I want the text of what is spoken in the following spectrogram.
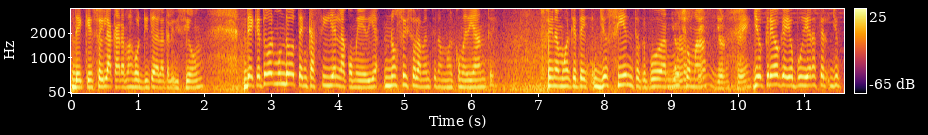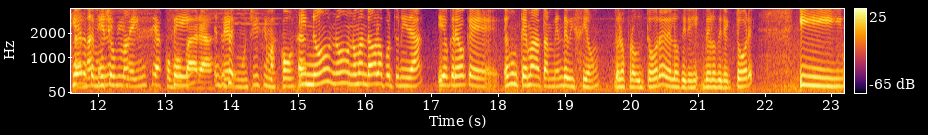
de que soy la cara más gordita de la televisión, de que todo el mundo te encasilla en la comedia. No soy solamente una mujer comediante. Soy una mujer que te, yo siento que puedo dar Yo lo mucho sé, más. yo lo sé. Yo creo que yo pudiera hacer, yo quiero Además, hacer mucho tienes más. vivencias como Sí, para entonces, hacer muchísimas cosas. y no, no, no me han dado la oportunidad. Y yo creo que es un tema también de visión de los productores, de los, de los directores. Y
